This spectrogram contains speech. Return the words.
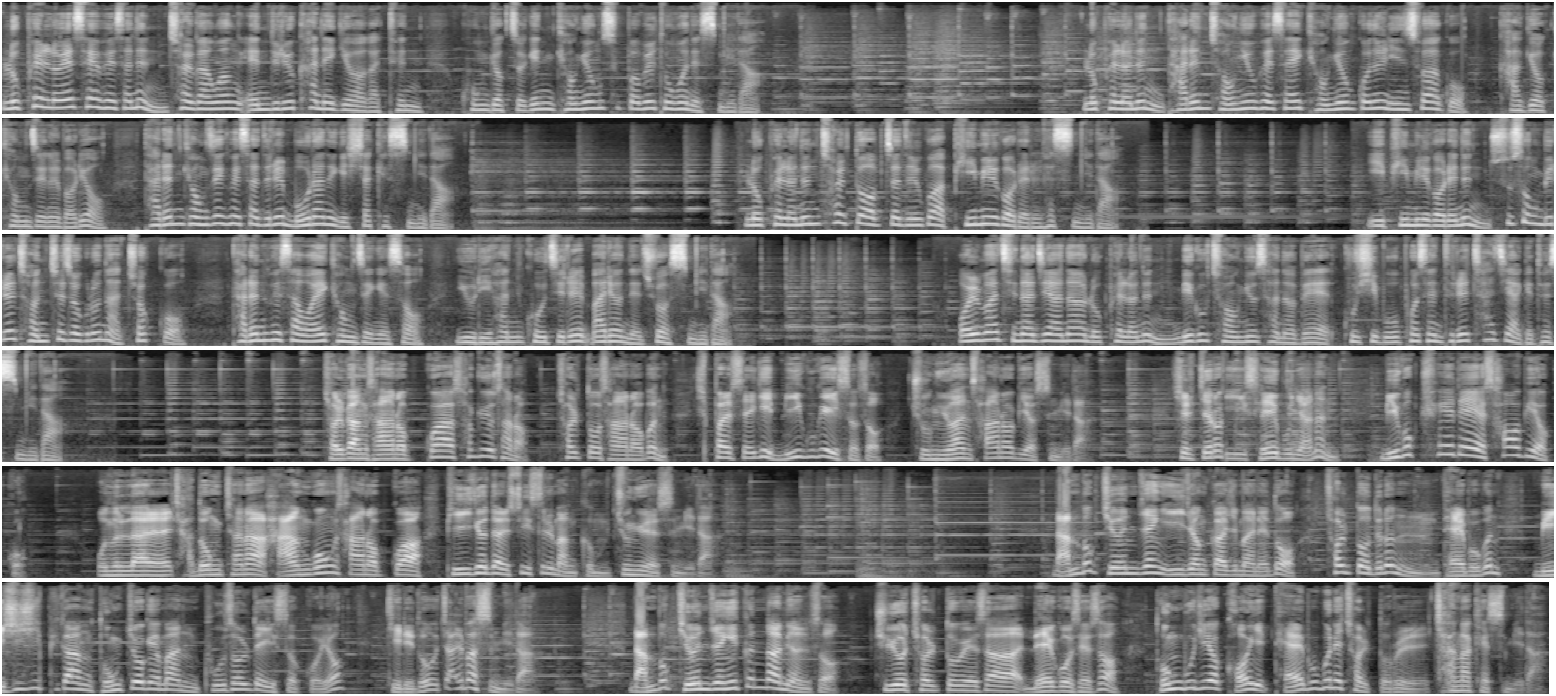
록펠러의 새 회사는 철강왕 앤드류 카네기와 같은 공격적인 경영 수법을 동원했습니다. 록펠러는 다른 정유 회사의 경영권을 인수하고 가격 경쟁을 벌여 다른 경쟁 회사들을 몰아내기 시작했습니다. 록펠러는 철도업자들과 비밀 거래를 했습니다. 이 비밀 거래는 수송비를 전체적으로 낮췄고 다른 회사와의 경쟁에서 유리한 고지를 마련해 주었습니다. 얼마 지나지 않아 록펠러는 미국 정유 산업의 95%를 차지하게 됐습니다. 절강 산업과 석유 산업, 철도 산업은 18세기 미국에 있어서 중요한 산업이었습니다. 실제로 이 세 분야는 미국 최대의 사업이었고 오늘날 자동차나 항공 산업과 비교될 수 있을 만큼 중요했습니다. 남북 전쟁 이전까지만 해도 철도들은 대부분 미시시피강 동쪽에만 부설돼 있었고요. 길이도 짧았습니다. 남북 전쟁이 끝나면서 주요 철도 회사 네 곳에서 동부 지역 거의 대부분의 철도를 장악했습니다.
